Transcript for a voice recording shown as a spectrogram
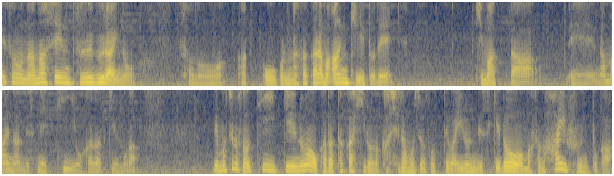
でその7,000通ぐらいのその応募の中から、ま、アンケートで決まった、えー、名前なんですね T 岡田っていうのが。でもちろんその T っていうのは岡田隆弘の頭文字を取ってはいるんですけど、まあ、そのハイフンとか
